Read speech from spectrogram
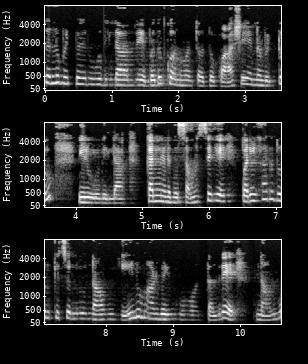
ಬದುಕನ್ನು ಬಿಟ್ಟು ಇರುವುದಿಲ್ಲ ಅಂದ್ರೆ ಬದುಕು ಅನ್ನುವಂಥದ್ದು ಭಾಷೆಯನ್ನು ಬಿಟ್ಟು ಇರುವುದಿಲ್ಲ. ಕನ್ನಡದ ಸಮಸ್ಯೆಗೆ ಪರಿಹಾರ ದೊರಕಿಸಲು ನಾವು ಏನು ಮಾಡಬೇಕು ಅಂತಂದ್ರೆ ನಾವು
